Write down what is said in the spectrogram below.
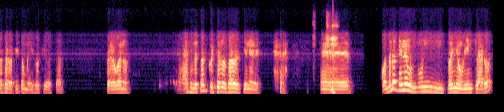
hace ratito me dijo que iba a estar, pero bueno, ah, si me estás escuchando sabes quién eres. eh, cuando uno tiene un, sueño bien claro,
